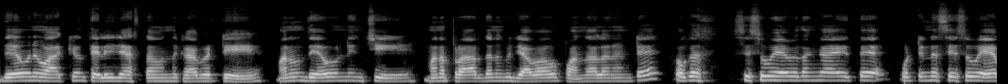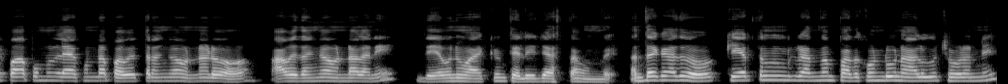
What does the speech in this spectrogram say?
దేవుని వాక్యం తెలియజేస్తా ఉంది కాబట్టి మనం దేవుడి నుంచి మన ప్రార్థనకు జవాబు పొందాలనంటే ఒక శిశువు ఏ విధంగా అయితే పుట్టిన శిశువు ఏ పాపము లేకుండా పవిత్రంగా ఉన్నాడో ఆ విధంగా ఉండాలని దేవుని వాక్యం తెలియజేస్తూ ఉంది. అంతేకాదు కీర్తనల గ్రంథం పదకొండు నాలుగు చూడండి.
